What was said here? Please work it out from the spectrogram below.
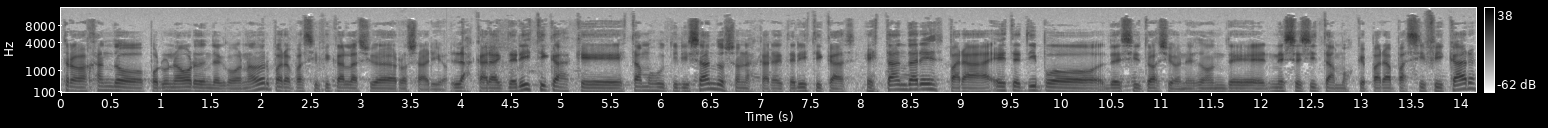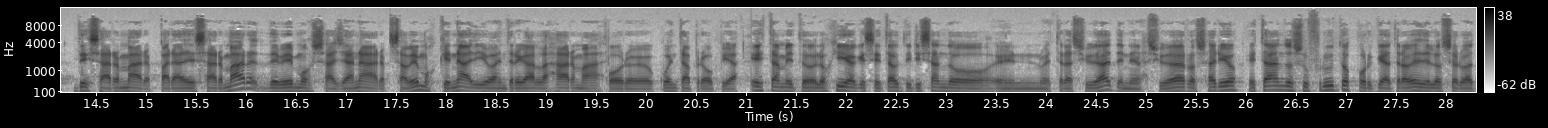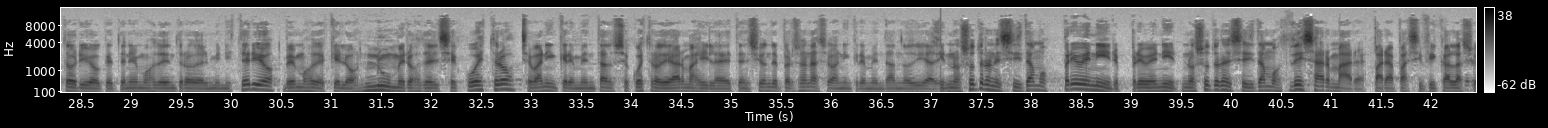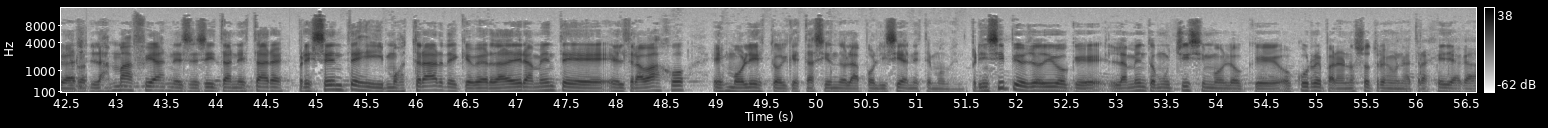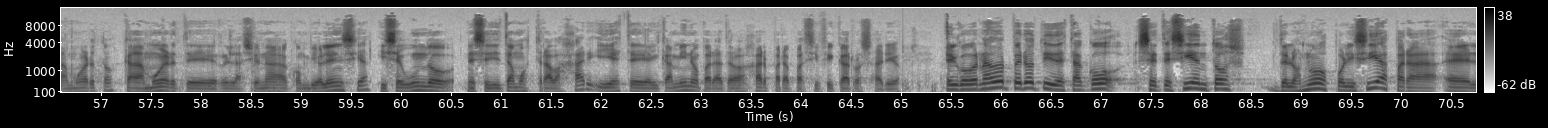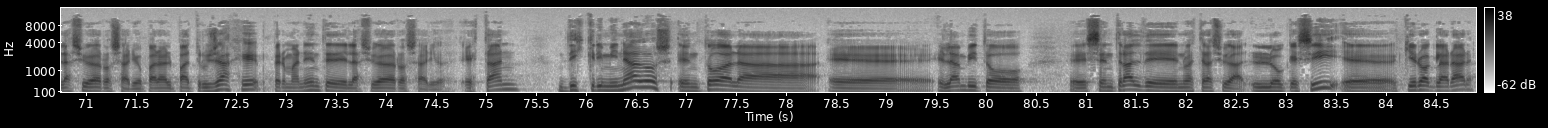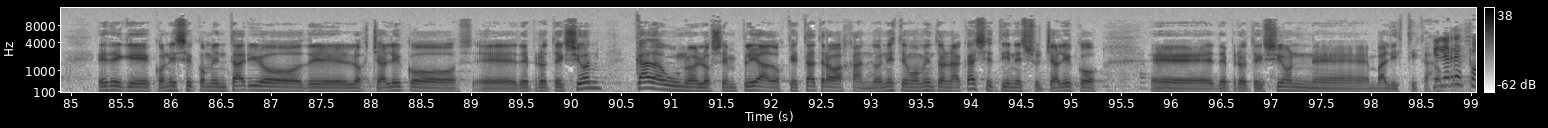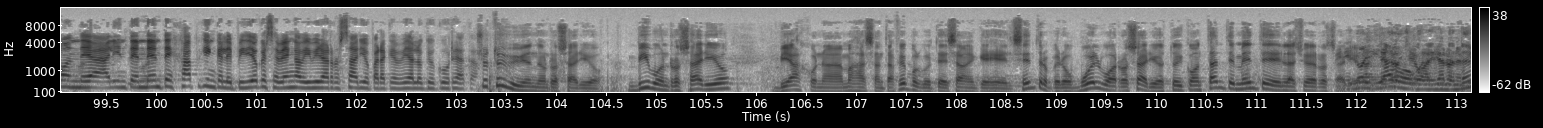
trabajando por una orden del gobernador para pacificar la ciudad de Rosario. Las características que estamos utilizando son las características estándares para este tipo de situaciones, donde necesitamos que para pacificar, desarmar. Para desarmar debemos allanar. Sabemos que nadie va a entregar las armas por eh, cuenta propia. Esta metodología que se está utilizando en nuestra ciudad, en la ciudad de Rosario, está dando sus frutos porque a través del observatorio que tenemos dentro del Ministerio vemos de que los números del secuestro se van incrementando, secuestro de armas y la detención de personas se van incrementando día a día. Nosotros necesitamos prevenir, prevenir, nosotros necesitamos desarmar para pacificar la ciudad. Las mafias necesitan estar presentes y mostrar de que verdaderamente el trabajo es molesto el que está haciendo la policía en este momento. En principio yo digo que lamento muchísimo lo que ocurre para nosotros es una tragedia cada muerto, cada muerte relacionada con violencia y segundo, necesitamos trabajar y este es el camino para trabajar para pacificar Rosario. El gobernador Perotti destacó 700 de los nuevos policías para eh, la ciudad de Rosario, para el patrullaje permanente de la ciudad de Rosario. Están discriminados en todo eh, el ámbito eh, central de nuestra ciudad. Lo que sí quiero aclarar es de que con ese comentario de los chalecos eh, de protección, cada uno de los empleados que está trabajando en este momento en la calle tiene su chaleco de protección balística. ¿Qué le responde al intendente Hapkin que le pidió que se venga a vivir a Rosario para que vea lo que ocurre acá? Yo estoy viviendo en Rosario, vivo en Rosario viajo nada más a Santa Fe porque ustedes saben que es el centro, pero vuelvo a Rosario, estoy constantemente en la ciudad de Rosario. ¿No hay diálogo con el intendente?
